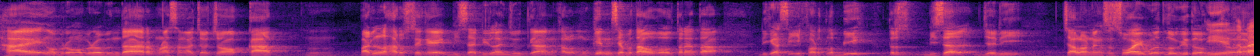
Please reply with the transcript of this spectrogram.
Hai, ngobrol-ngobrol bentar, merasa nggak cocok, cut. Hmm. Padahal harusnya kayak bisa dilanjutkan. Kalau mungkin siapa tahu kalau ternyata dikasih effort lebih, terus bisa jadi calon yang sesuai buat lo gitu. Iya, misalkan. karena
